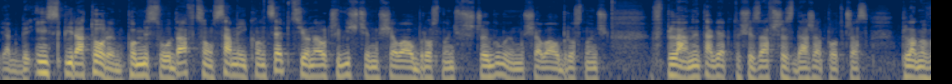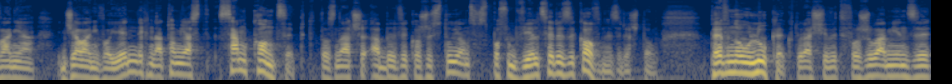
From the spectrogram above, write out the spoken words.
jakby inspiratorem, pomysłodawcą samej koncepcji. Ona oczywiście musiała obrosnąć w szczegóły, musiała obrosnąć w plany, tak jak to się zawsze zdarza podczas planowania działań wojennych. Natomiast sam koncept, to znaczy, aby wykorzystując w sposób wielce ryzykowny zresztą pewną lukę, która się wytworzyła między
